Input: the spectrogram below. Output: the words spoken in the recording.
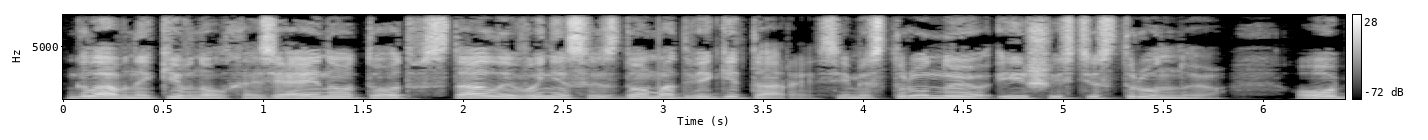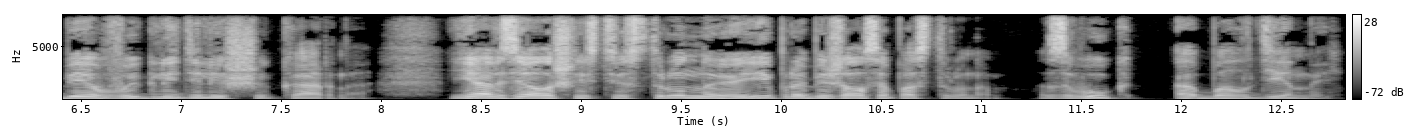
Главный кивнул хозяину, тот встал и вынес из дома две гитары, семиструнную и шестиструнную — Обе выглядели шикарно. Я взял шестиструнную и пробежался по струнам. Звук обалденный.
